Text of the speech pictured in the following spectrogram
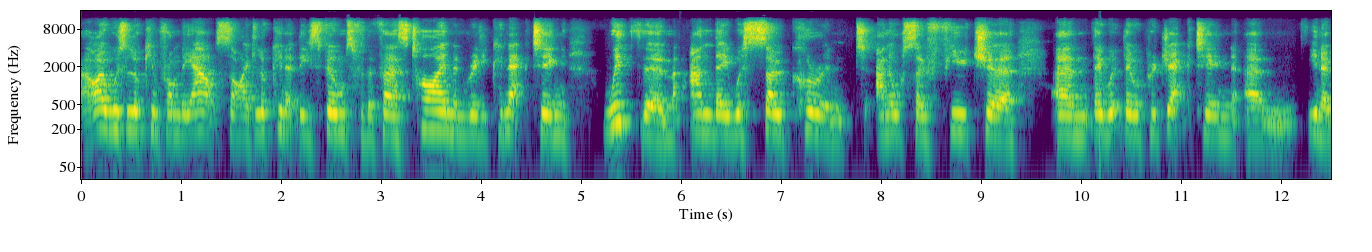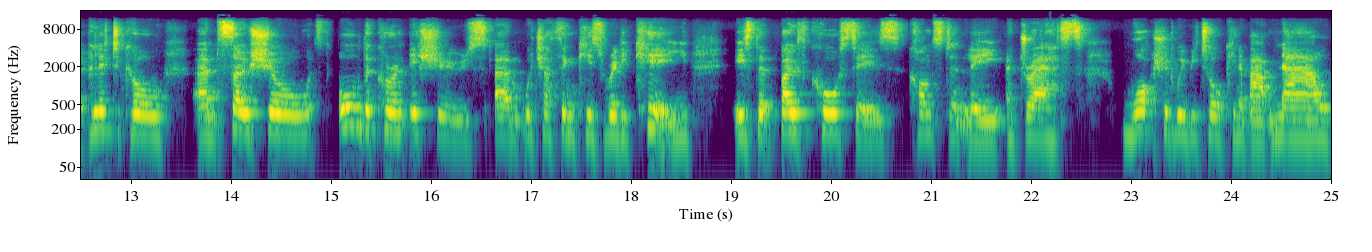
I was looking from the outside, looking at these films for the first time and really connecting with them. And they were so current and also future. Um, they were they were projecting, um, you know, political, um, social, all the current issues, um, which I think is really key. Is that both courses constantly address what should we be talking about now?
